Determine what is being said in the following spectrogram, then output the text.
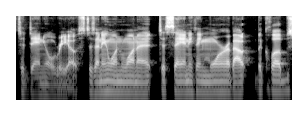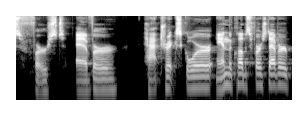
to Daniel Rios. Does anyone want to to say anything more about the club's first ever hat trick scorer and the club's first ever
